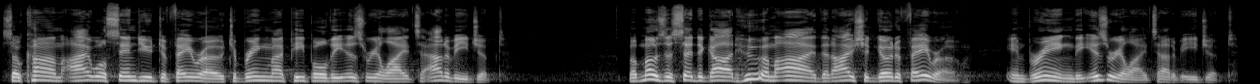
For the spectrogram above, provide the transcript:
So come, I will send you to Pharaoh to bring my people, the Israelites, out of Egypt. But Moses said to God, Who am I that I should go to Pharaoh and bring the Israelites out of Egypt?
